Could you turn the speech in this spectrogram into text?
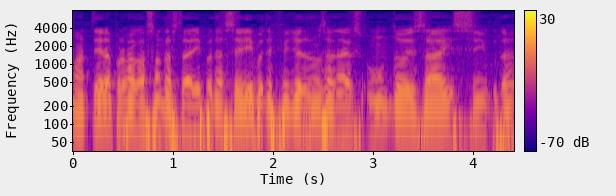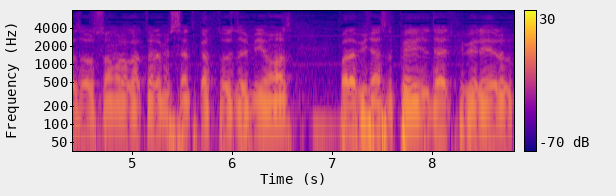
manter a prorrogação das tarifas da Seripa definida nos anexos 1, 2A e 5 da Resolução Homologatória 1114 2011 para a vigência no período de 10 de fevereiro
